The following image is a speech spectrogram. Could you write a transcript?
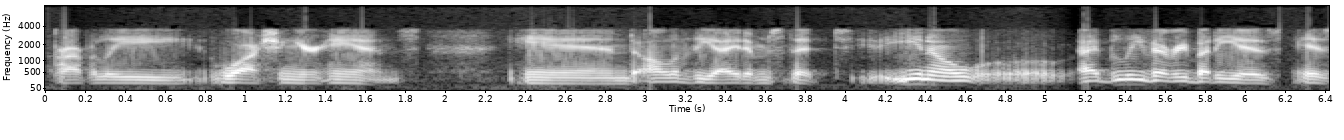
properly washing your hands, and all of the items that you know I believe everybody is is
